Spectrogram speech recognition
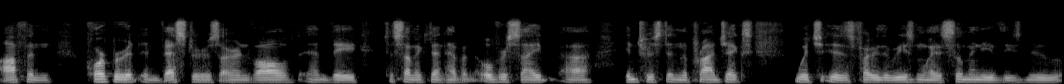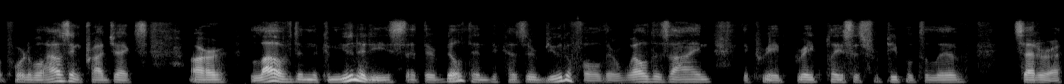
often corporate investors are involved and they to some extent have an oversight uh, interest in the projects which is probably the reason why so many of these new affordable housing projects are loved in the communities that they're built in because they're beautiful they're well designed they create great places for people to live etc.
